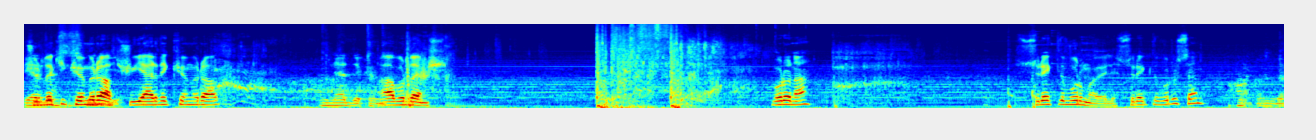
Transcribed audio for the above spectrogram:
Bir Şuradaki yerden kömürü al. Şu yerdeki kömürü al. Nerede kömür? Aa buradaymış. Vur ona. Sürekli vurma öyle. Sürekli vurursan Aha önde.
